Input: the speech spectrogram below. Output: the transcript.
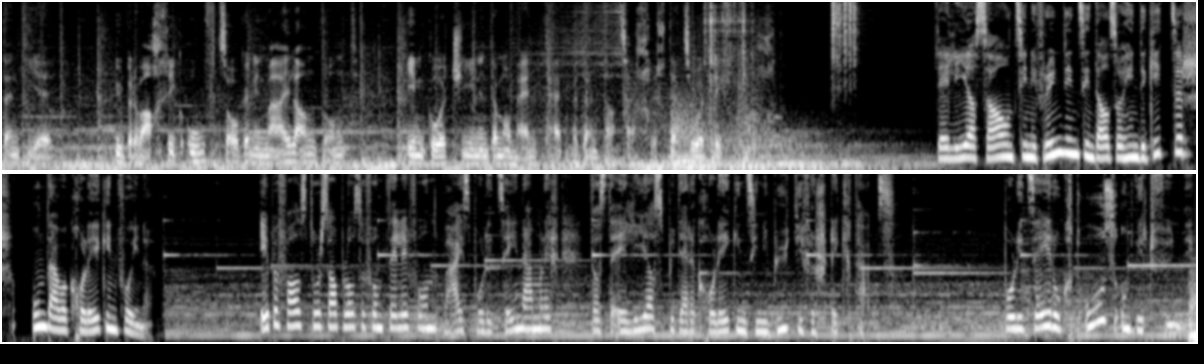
dann die Überwachung aufgezogen in Mailand und im gut scheinenden Moment hat man dann tatsächlich den Zugriff gemacht. Der Elias A. und seine Freundin sind also hinter Gitter und auch eine Kollegin von ihnen. Ebenfalls durchs Ablosen vom Telefon weiss die Polizei nämlich, dass der Elias bei dieser Kollegin seine Beute versteckt hat. Die Polizei ruckt aus und wird fündig.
